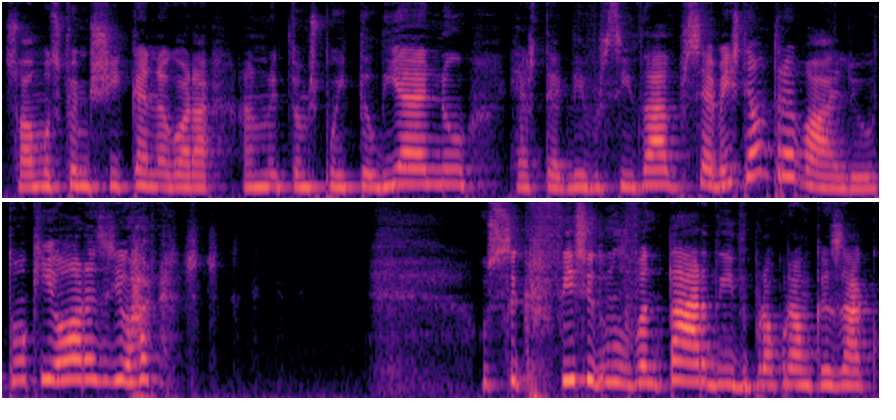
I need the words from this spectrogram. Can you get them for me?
só almoço foi mexicano, agora à noite vamos para o italiano. Hashtag diversidade, percebem? Isto é um trabalho. Estão aqui horas e horas. O sacrifício de me levantar e de procurar um casaco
